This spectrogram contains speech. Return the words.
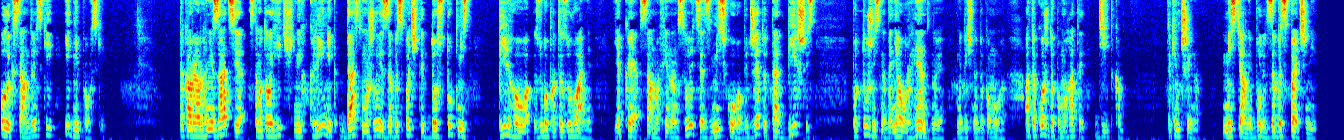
Олександрівський і Дніпровський. Така реорганізація стоматологічних клінік дасть можливість забезпечити доступність пільгового зубопротезування, яке саме фінансується з міського бюджету та більшість потужність надання ургентної медичної допомоги, а також допомагати діткам. Таким чином, містяни будуть забезпечені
